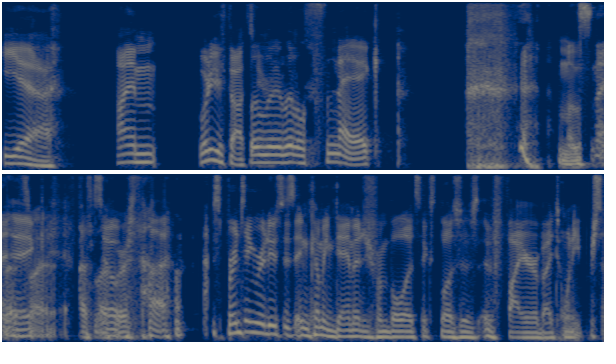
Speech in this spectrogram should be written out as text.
yeah. I'm. What are your thoughts? Little Here? little snake. I'm a That's snake. my, that's my So- first thought. Sprinting reduces incoming damage from bullets, explosives, and fire by 20%.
